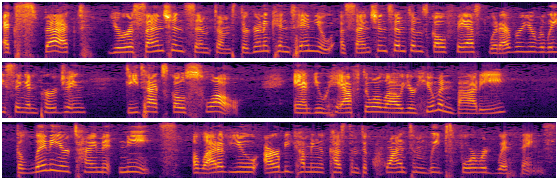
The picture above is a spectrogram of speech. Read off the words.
Expect your ascension symptoms. They're going to continue. Ascension symptoms go fast. Whatever you're releasing and purging, detox goes slow. And you have to allow your human body the linear time it needs a lot of you are becoming accustomed to quantum leaps forward with things.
